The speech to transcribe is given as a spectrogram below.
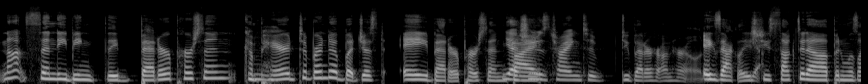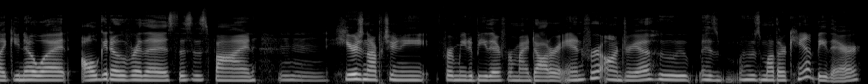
not Cindy being the better person compared to Brenda, but just a better person. Yeah, by- she was trying to do better on her own. Exactly. Yeah. She sucked it up and was like, you know what? I'll get over this. This is fine. hmm Here's an opportunity for me to be there for my daughter and for Andrea, who his whose mother can't be there.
